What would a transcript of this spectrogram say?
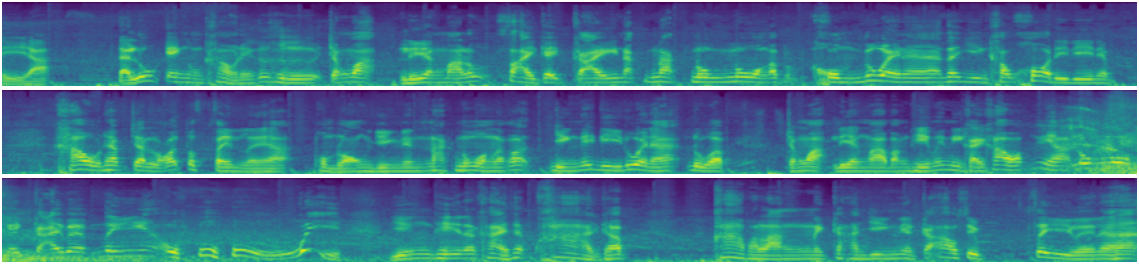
นี่ฮะ แต่ลูกเก่งของเขาเนี่ยก็คือ จังหวะเลียงมาแล้วใส่ไกลๆหนักๆนวงๆครับคมด้วยนะ ถ้ายิงเข้าข้อดีๆเนี่ยเข้าแทบจะร้อยเปอร์เซ็นต์เลยฮะผมลองยิงเนี่ยหนักน่วงแล้วก็ยิงได้ดีด้วยนะ ดูครับจังหวะเลียงมาบางทีไม่มีใครเข้าครับเนี่ยโล่งๆไกลๆแบบนี้โอ้โหยิงทีตะข่ายแทบขาดครับ ค่าพลังในการยิงเนี่ย94เลยนะฮะ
